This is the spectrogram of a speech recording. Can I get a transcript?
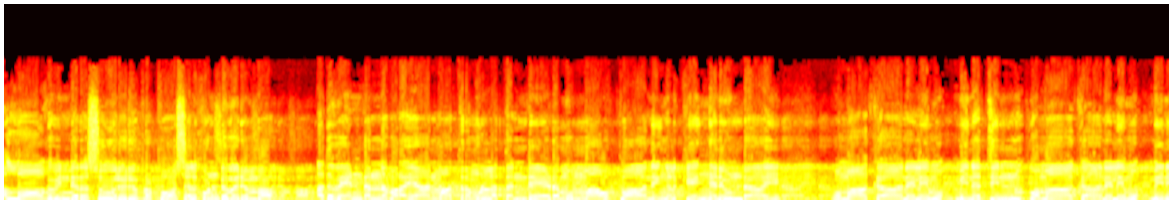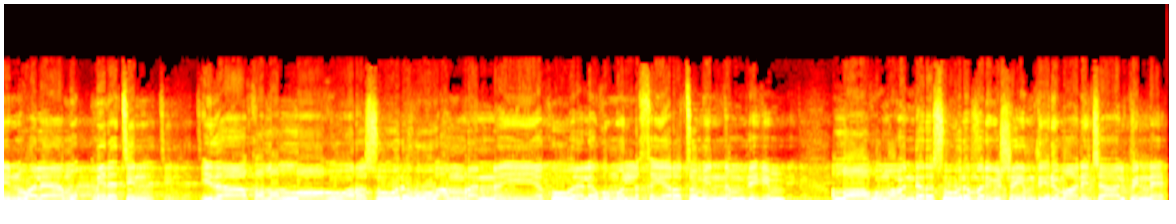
അള്ളാഹുവിന്റെ റസൂൽ ഒരു പ്രപ്പോസൽ കൊണ്ടുവരുമ്പോ അത് വേണ്ടെന്ന് പറയാൻ മാത്രമുള്ള തന്റെ ഇടം ഉമ്മ ഉപ്പ നിങ്ങൾക്ക് എങ്ങനെ ഉണ്ടായി? ഉമാക്കാനലി മുഅ്മിനത്തിൻ വമാക്കാനലി വലാ മുഅ്മിനത്തിൻ ഇദാ വറസൂലുഹു അംറൻ ലഹുമുൽ മിൻ അള്ളാഹും അവന്റെ റസൂലും ഒരു വിഷയം തീരുമാനിച്ചാൽ പിന്നെ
